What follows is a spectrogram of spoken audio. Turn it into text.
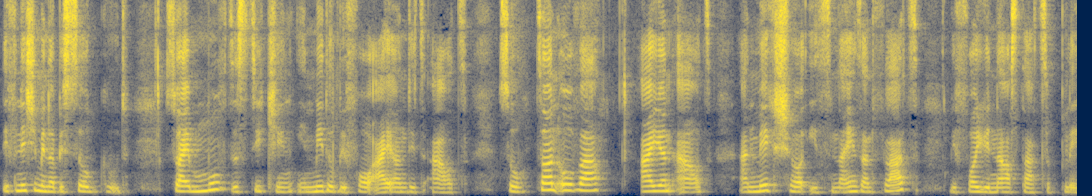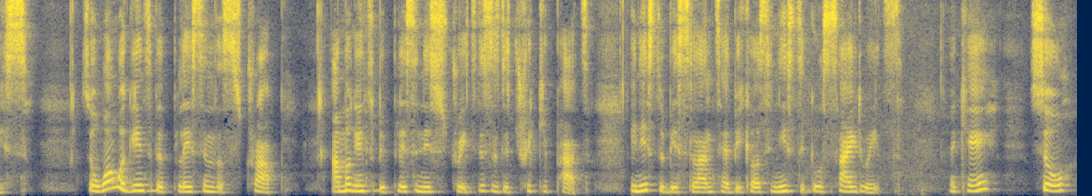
the finishing may not be so good. So i moved the stitching in middle before i ironed it out. So turn over iron out and make sure it's nice and flat before you now start to place. So when we're going to be placing the strap i'm not going to be placing it straight. This is the tricky part. It needs to be slanted because it needs to go sideways okay? So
